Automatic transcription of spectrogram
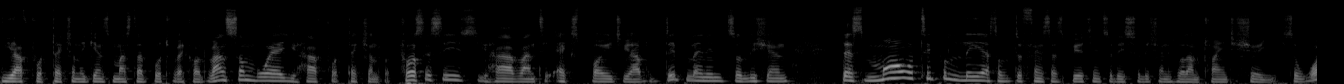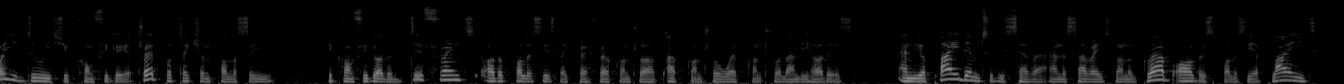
you have protection against master boot record ransomware, you have protection for processes, you have anti-exploit, you have the deep learning solution. There's multiple layers of defense that's built into this solution is what I'm trying to show you. So what you do is you configure your threat protection policy, you configure the different other policies like peripheral control, app control, web control, and the others, and you apply them to the server, and the server is going to grab all this policy, apply it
